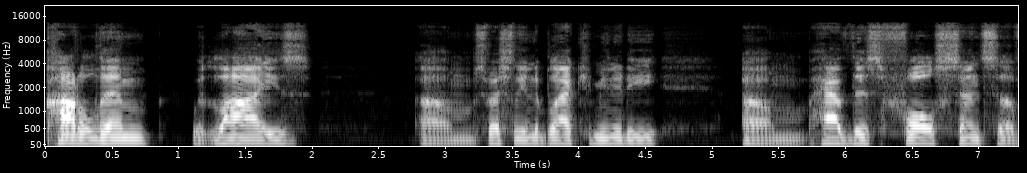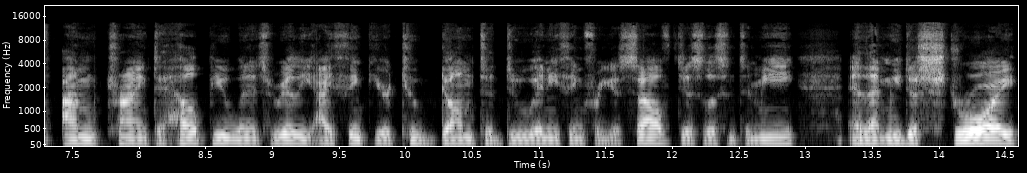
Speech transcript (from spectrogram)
coddle them with lies, um, especially in the black community. Um, have this false sense of I'm trying to help you when it's really I think you're too dumb to do anything for yourself. Just listen to me and let me destroy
